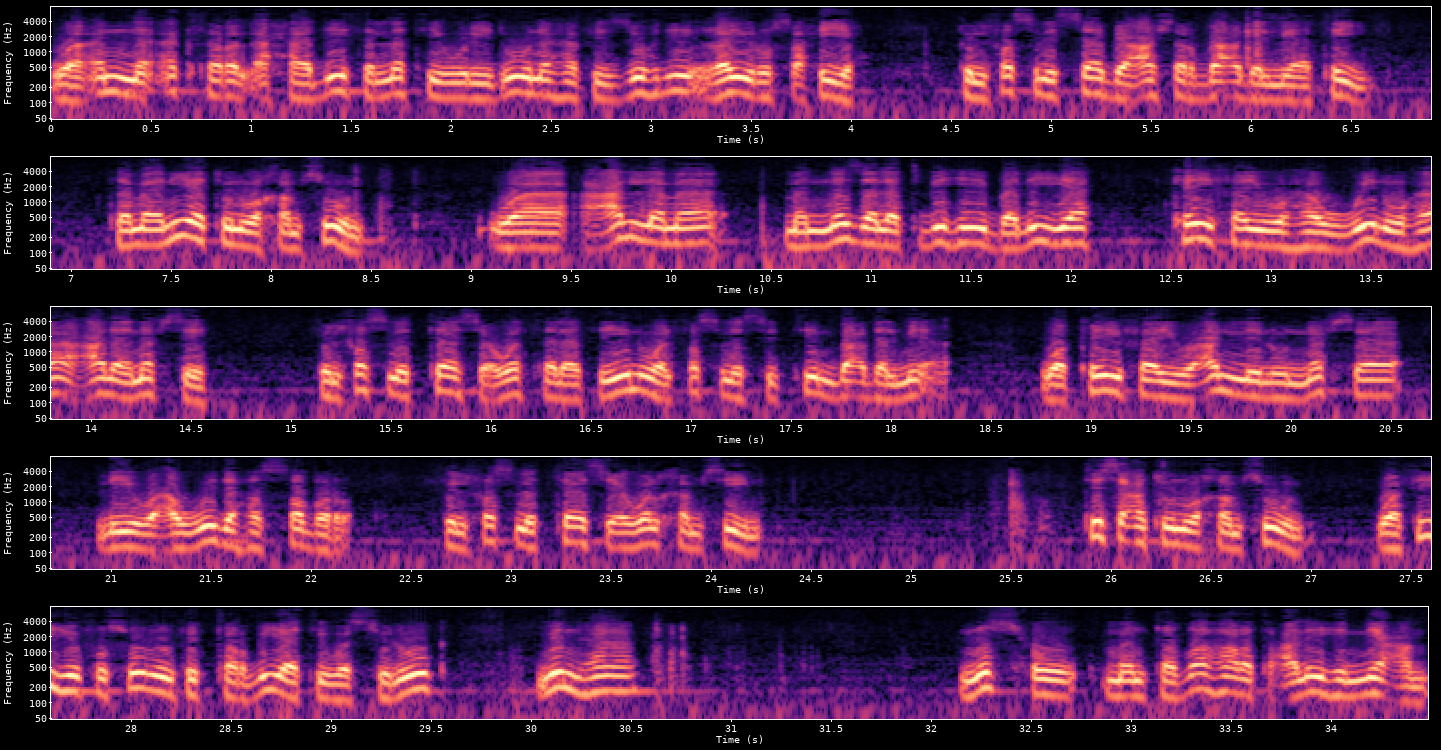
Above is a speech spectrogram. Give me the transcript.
وأن أكثر الأحاديث التي يريدونها في الزهد غير صحيح. في الفصل السابع عشر بعد المئتين. ثمانية وخمسون. وعلم من نزلت به بلية كيف يهونها على نفسه. في الفصل التاسع والثلاثين والفصل الستين بعد المئة. وكيف يعلل النفس ليعودها الصبر. في الفصل التاسع والخمسين. تسعة وخمسون. وفيه فصول في التربية والسلوك منها نصح من تظاهرت عليه النعم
